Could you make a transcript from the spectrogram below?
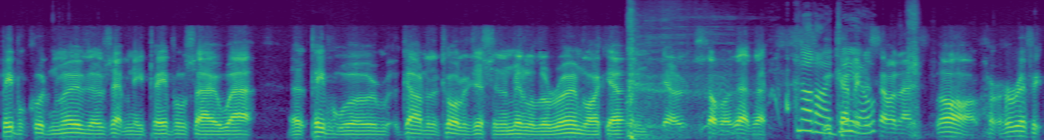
people couldn't move. There was that many people, so. Uh, uh, people were going to the toilet just in the middle of the room, like that, and you know, stuff like that. And, uh, Not you come into some of those, oh, horrific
